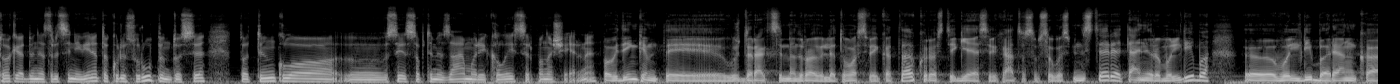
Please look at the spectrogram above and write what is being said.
Tokią administracinį vienetą, kuris rūpintųsi to tinklo uh, visais optimizavimo reikalais ir panašiai, ar ne? Pavadinkim tai uždara akcija bendrovė Lietuvos sveikata, kurios teigėja sveikatos apsaugos ministerija, ten yra valdyba, uh, valdyba renka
